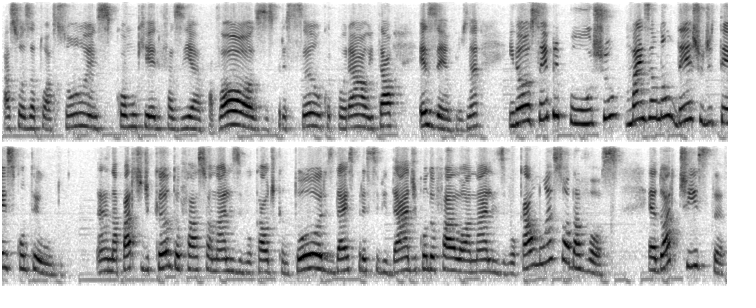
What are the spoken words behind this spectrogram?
as suas atuações, como que ele fazia a voz, expressão corporal e tal, exemplos, né? Então, eu sempre puxo, mas eu não deixo de ter esse conteúdo. Né? Na parte de canto, eu faço análise vocal de cantores, da expressividade. Quando eu falo análise vocal, não é só da voz, é do artista.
